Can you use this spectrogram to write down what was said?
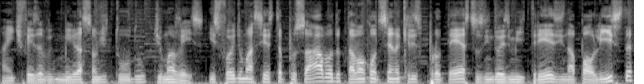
a gente fez a migração de tudo de uma vez. Isso foi de uma sexta pro sábado, estavam acontecendo aqueles protestos em 2013 na Paulista.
